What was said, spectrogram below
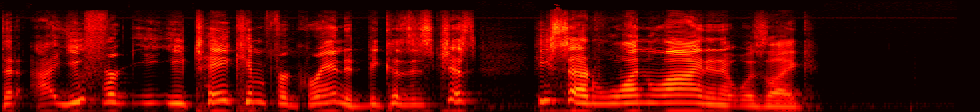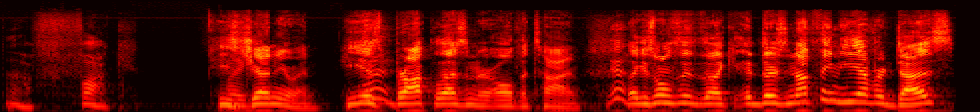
that I, you for you take him for granted because it's just he said one line and it was like, oh fuck. He's Like- genuine. He is Brock Lesnar all the time. Yeah. Like it's one things, like there's nothing he ever does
